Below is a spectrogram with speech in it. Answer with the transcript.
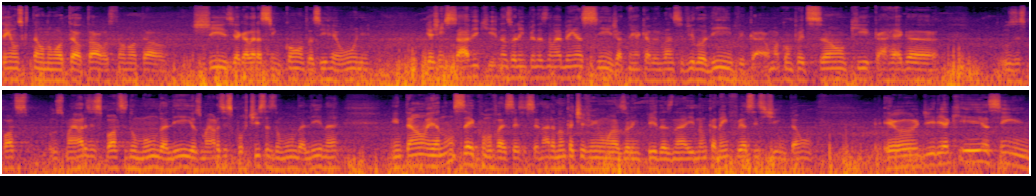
tem uns que estão num hotel tal, estão no hotel X e a galera se encontra, se reúne. E a gente sabe que nas Olimpíadas não é bem assim, já tem aquele lance Vila Olímpica, é uma competição que carrega os esportes, os maiores esportes do mundo ali, os maiores esportistas do mundo ali, né? Então eu não sei como vai ser esse cenário, eu nunca tive umas Olimpíadas, né? E nunca nem fui assistir, então eu diria que assim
